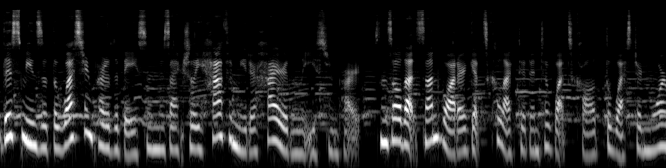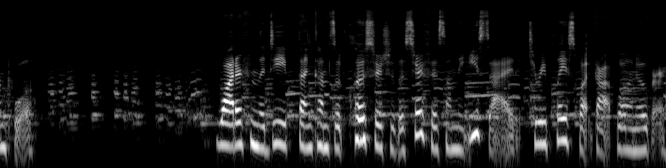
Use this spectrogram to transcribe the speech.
This means that the western part of the basin is actually half a meter higher than the eastern part, since all that sun water gets collected into what's called the western warm pool. Water from the deep then comes up closer to the surface on the east side to replace what got blown over.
